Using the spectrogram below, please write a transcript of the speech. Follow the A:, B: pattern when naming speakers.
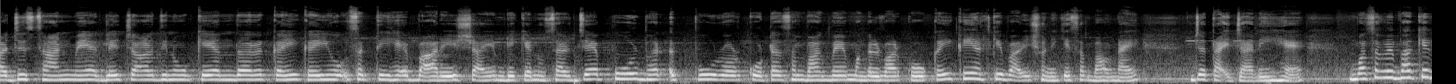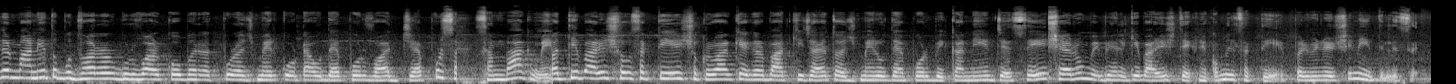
A: राजस्थान में अगले चार दिनों के अंदर कहीं कहीं हो सकती है बारिश। आईएमडी के अनुसार जयपुर, भरतपुर और कोटा संभाग में मंगलवार को कई कई हल्की बारिश होने की संभावनाएँ जताई जा रही हैं। मौसम विभाग की अगर माने तो बुधवार और गुरुवार को भरतपुर, अजमेर, कोटा, उदयपुर व जयपुर संभाग में मध्य बारिश हो सकती है। शुक्रवार की अगर बात की जाए तो अजमेर, उदयपुर, बीकानेर जैसे शहरों में भी हल्की बारिश देखने को मिल सकती है। परवीन नई दिल्ली से।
